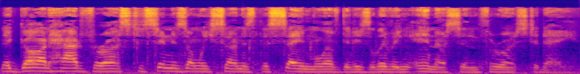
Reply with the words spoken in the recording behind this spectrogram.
that God had for us to send his only Son is the same love that is living in us and through us today.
